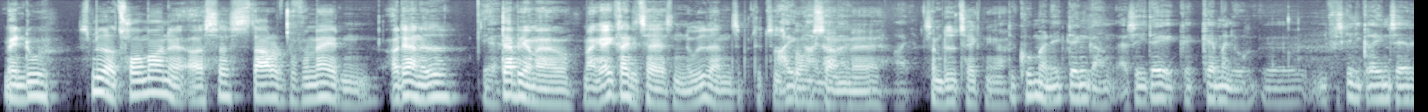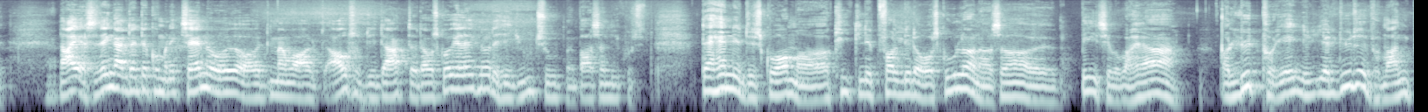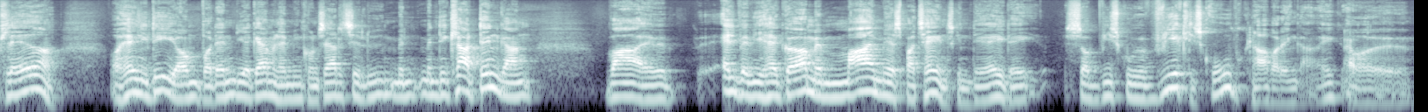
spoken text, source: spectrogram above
Men du smider trommerne, og så starter du på formaten, og dernede, ja. der bliver man jo, man kan ikke rigtig tage sådan en uddannelse på det tidspunkt nej, nej, nej, som, nej, øh, nej som lydtekniker. Det kunne man ikke dengang. Altså i dag kan, kan man jo øh, i forskellige grene tage det. Ja. Nej, altså dengang, der, der kunne man ikke tage noget, og man var autodidakt, og der var sgu heller ikke noget, der hed YouTube, man bare sådan lige kunne... Der handlede det sgu om at, at kigge lidt, folk lidt over skuldrene, og så øh, bede til, hvor var herre, og lytte på, jeg, jeg lyttede på mange plader, og havde en idé om, hvordan jeg gerne vil have mine koncerter til at lyde. Men, men det er klart, at dengang var øh, alt, hvad vi havde at gøre med, meget mere spartansk, end det er i dag. Så vi skulle jo virkelig skrue på knapper dengang. Ikke? Ja. Og, øh,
